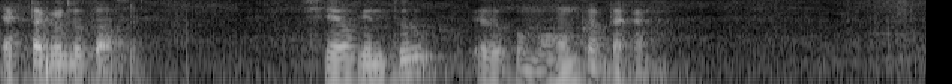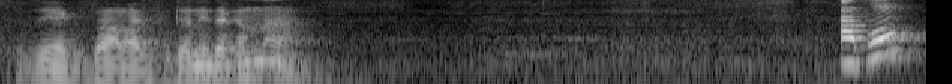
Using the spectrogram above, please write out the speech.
একটা করলে তো আছে। সেও কিন্তু এরকম অহংকার দেখায় না। যে এক জামাইয়ের ফুটানি দেখান না। আপু?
